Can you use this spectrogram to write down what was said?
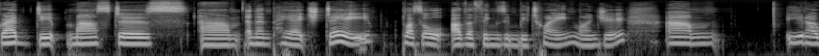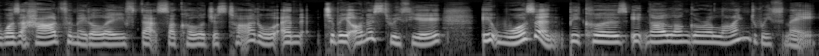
grad dip, master's, um, and then PhD, plus all other things in between, mind you, um, you know, was it hard for me to leave that psychologist title? And to be honest with you, it wasn't because it no longer aligned with me.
